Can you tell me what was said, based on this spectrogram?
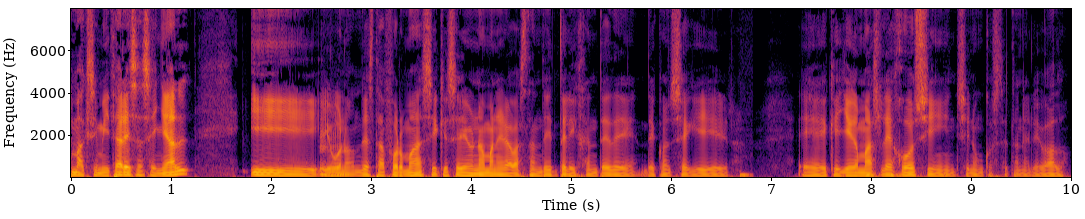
maximizar esa señal. Y, bueno, de esta forma sí que sería una manera bastante inteligente de, de conseguir eh, que llegue más lejos sin, sin, un coste tan elevado.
